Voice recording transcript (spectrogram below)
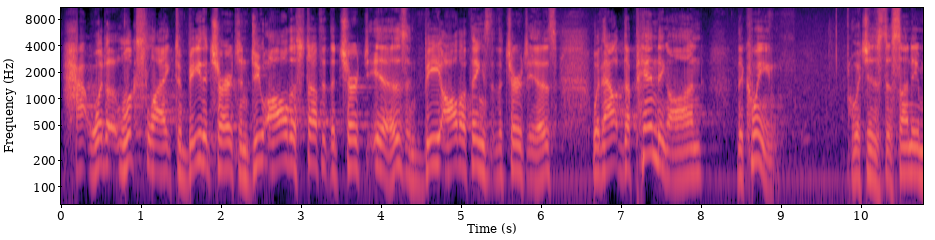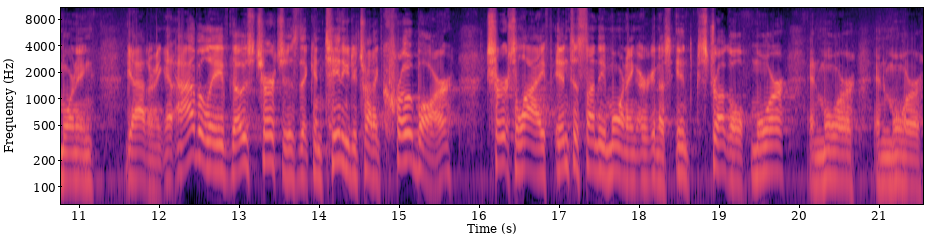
how, what it looks like to be the church and do all the stuff that the church is and be all the things that the church is without depending on the queen, which is the Sunday morning gathering. And I believe those churches that continue to try to crowbar church life into Sunday morning are going to struggle more and more and more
